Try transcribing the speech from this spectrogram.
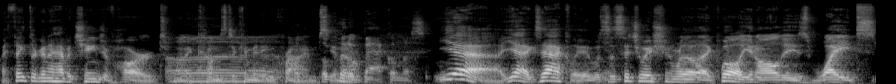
I think they're going to have a change of heart when it comes to committing Uh, crimes. They'll, you put know? it back on us. Yeah, yeah, exactly. It was Yeah. a situation where they're like, well, you know, all these white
